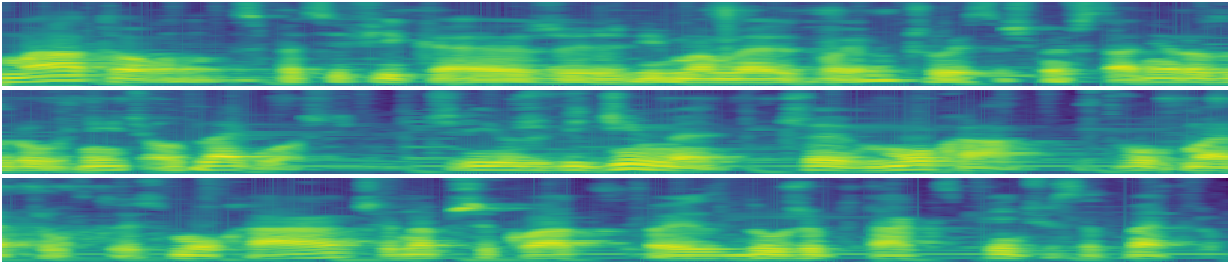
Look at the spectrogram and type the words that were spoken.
ma tą specyfikę, że jeżeli mamy dwoje oczu, jesteśmy w stanie rozróżnić odległość. Czyli już widzimy, czy mucha z dwóch metrów to jest mucha, czy na przykład to jest duży ptak z 500 metrów.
